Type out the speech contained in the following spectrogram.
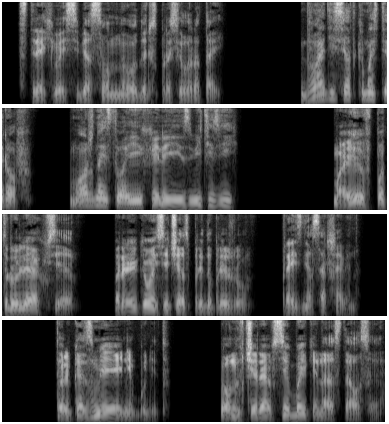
— стряхивая с себя сонный одырь, спросил Ротай. «Два десятка мастеров. Можно из твоих или из витязей». «Мои в патрулях все. «Рыкова сейчас предупрежу», — произнес Аршавин. «Только змея не будет. Он вчера в Себекино остался».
